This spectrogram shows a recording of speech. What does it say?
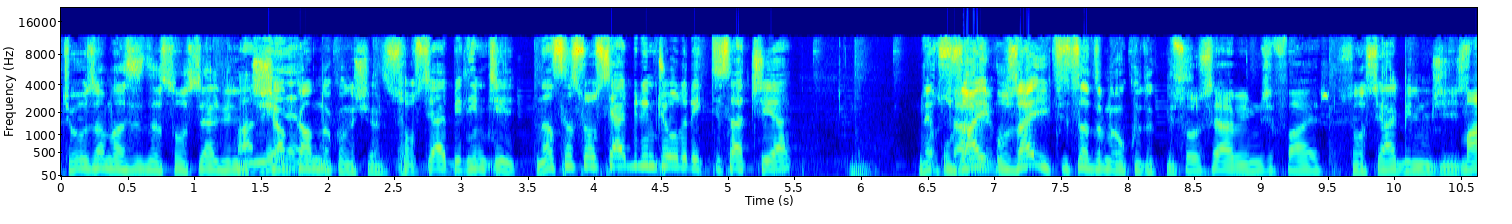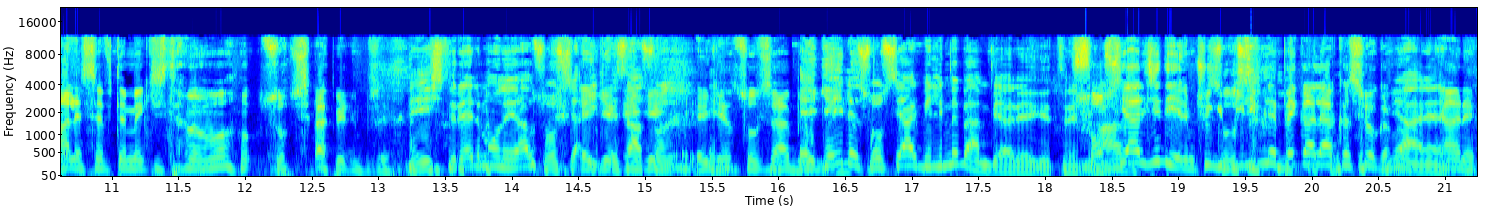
çoğu zaman sizde sosyal bilimci ne- şapkamla konuşuyorum. Sosyal bilimci. Nasıl sosyal bilimci olur iktisatçı ya? Ne, Sosyal uzay bilim- uzay iktisadı mı okuduk biz? Sosyal bilimci Fahir. sosyal bilimciyiz. Maalesef demek istemem ama sosyal bilimci. Değiştirelim onu ya. Sosyal Ege, iktisat Ege, so- Ege sosyal bilimci. Ege ile sosyal bilimi ben bir araya getireyim. Sosyalci diyelim çünkü Sosyal- bilimle pek alakası yok ama. Yani. Yani.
